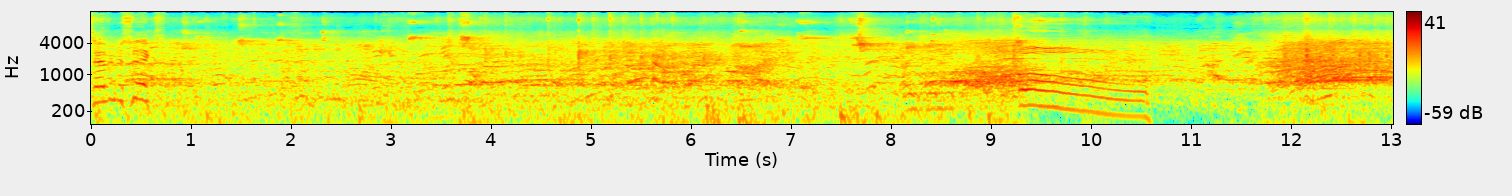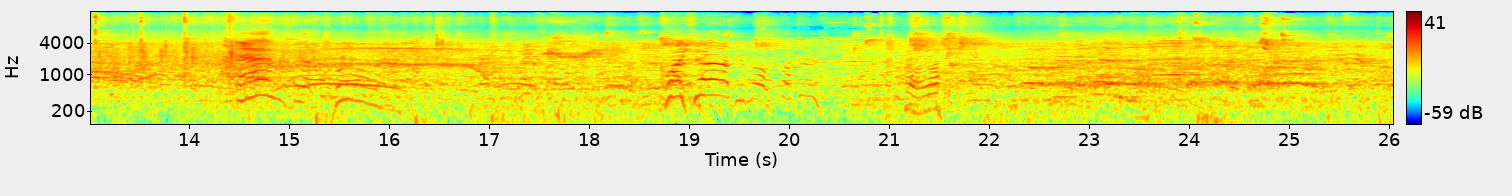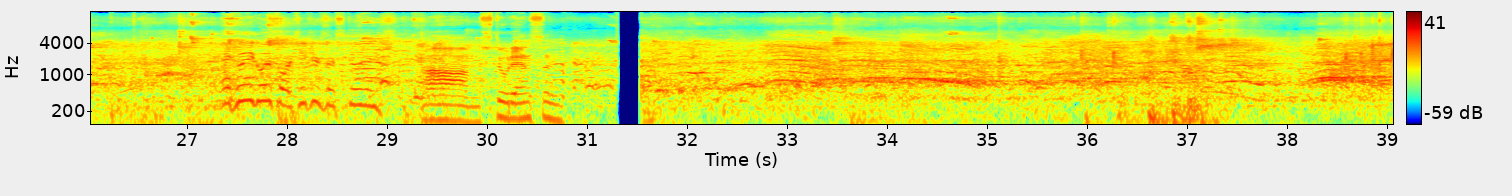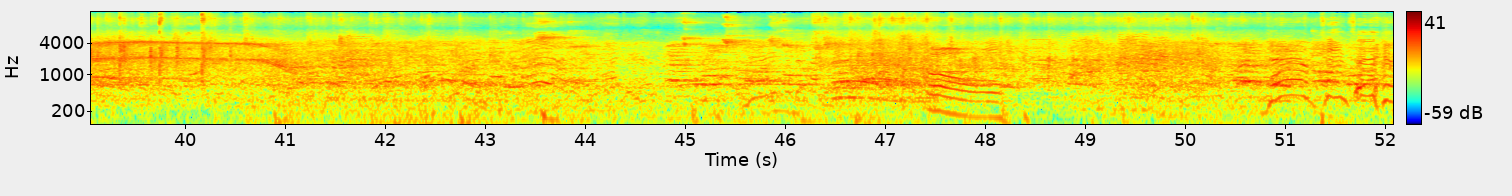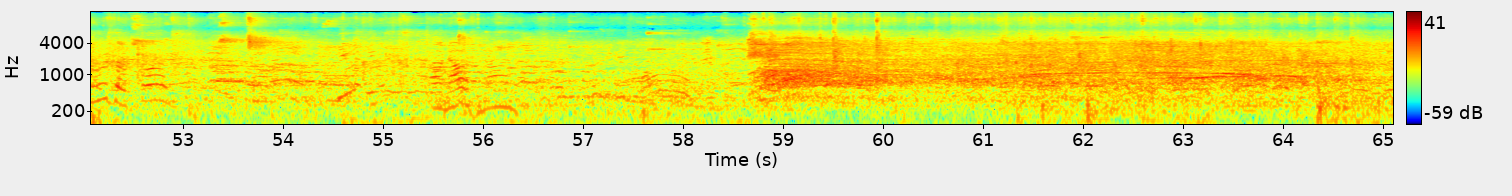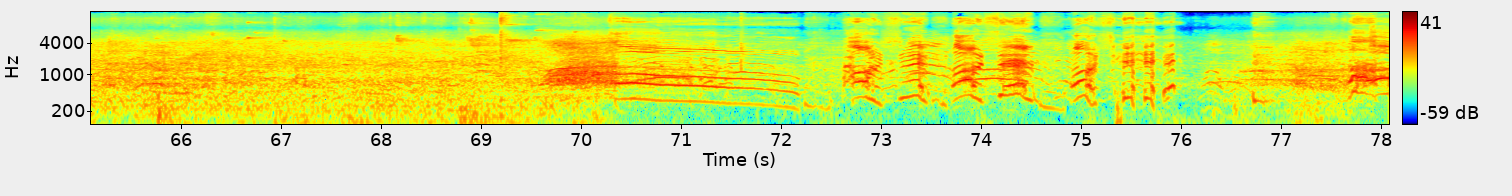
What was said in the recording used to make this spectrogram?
Seven to six. Oh! And the boom. Clutch up, you motherfuckers. Hey, who are you going for? Teachers or students? Um, students and Oh, Damn, 10 10. What the fuck? Oh, now it's nine. oh, oh shit, oh shit, oh shit.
